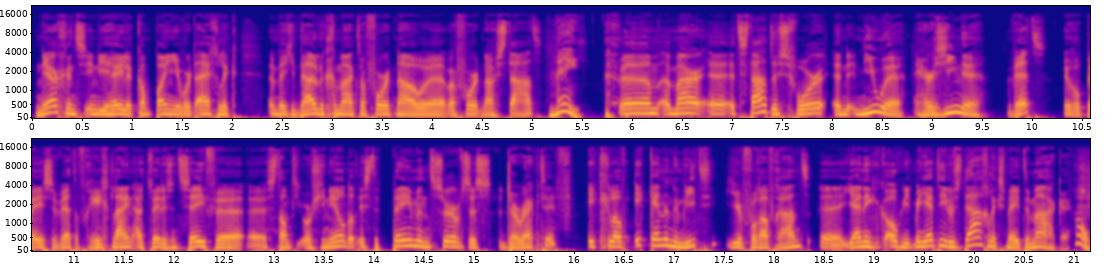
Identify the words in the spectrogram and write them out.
nergens in die hele campagne wordt eigenlijk een beetje duidelijk gemaakt waarvoor het nou, uh, waarvoor het nou staat. Nee. um, maar uh, het staat dus voor een nieuwe herziene wet Europese wet of richtlijn. Uit 2007 uh, stamt die origineel. Dat is de Payment Services Directive. Ik geloof, ik kende hem niet hier voorafgaand. Uh, jij denk ik ook niet. Maar je hebt hier dus dagelijks mee te maken. Oh.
